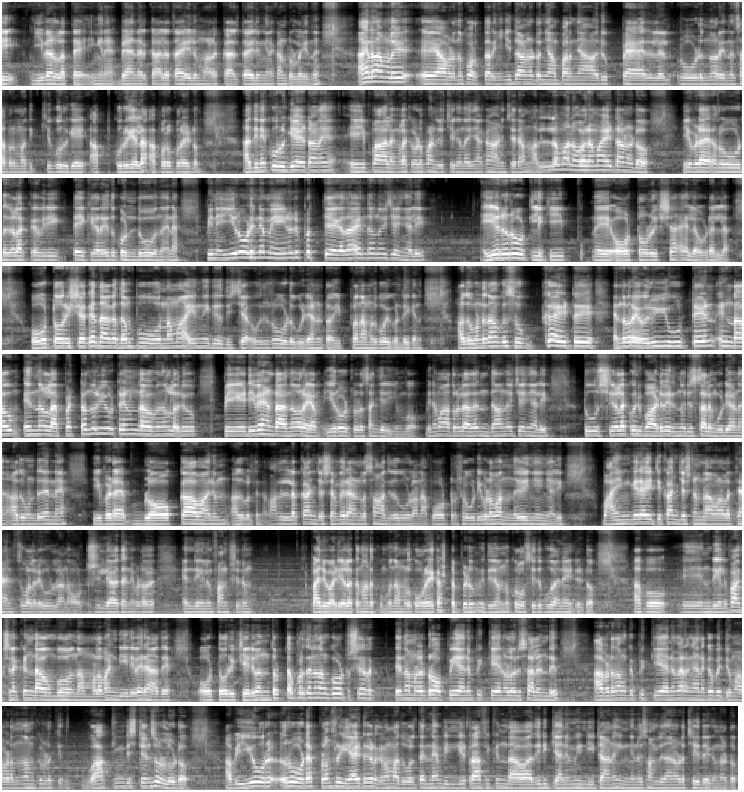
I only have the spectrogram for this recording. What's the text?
ഈ വെള്ളത്തെ ഇങ്ങനെ വേനൽക്കാലത്തായാലും മഴക്കാലത്തായാലും ഇങ്ങനെ കൺട്രോൾ ചെയ്യുന്നത്. അങ്ങനെ നമ്മൾ അവിടെ നിന്ന് പുറത്തിറങ്ങി. ഇതാണ് കേട്ടോ ഞാൻ പറഞ്ഞ ആ ഒരു പാരലൽ റോഡ് എന്ന് പറയുന്നത് സബർമതിക്ക് കുറുകെ അപ്പ് കുറുകയല്ല അപ്പുറപ്പുറമായിട്ടും. അതിനെ കുറുകയായിട്ടാണ് ഈ പാലങ്ങളൊക്കെ ഇവിടെ പണിത് വെച്ചിരിക്കുന്നത് ഞാൻ കാണിച്ചു തരാം. നല്ല മനോഹരമായിട്ടാണ് കേട്ടോ ഇവിടെ റോഡുകളൊക്കെ ഇവർ ടേക്ക് കെയർ ചെയ്ത് കൊണ്ടുപോകുന്നതിനെ പിന്നെ ഈ റോഡിന്റെ മെയിൻ ഒരു പ്രത്യേകത എന്താണെന്ന് വെച്ച് കഴിഞ്ഞാൽ ഈ ഒരു റോട്ടിലേക്ക് ഓട്ടോറിക്ഷ അലൗഡ് അല്ല. ഓട്ടോറിക്ഷ ഗതാഗതം പൂർണമായും നിരോധിച്ച ഒരു റോഡ് കൂടിയാണ് കേട്ടോ ഇപ്പം നമ്മൾ പോയിക്കൊണ്ടിരിക്കുന്നത്. അതുകൊണ്ട് നമുക്ക് സുഖമായിട്ട് എന്താ പറയുക ഒരു യൂ ടേൺ ഉണ്ടാവും എന്നുള്ള പെട്ടെന്നൊരു യൂ ടേൺ ഉണ്ടാവും എന്നുള്ളൊരു പേടി വേണ്ട എന്ന് പറയാം ഈ റോഡിലൂടെ സഞ്ചരിക്കുമ്പോൾ പിന്നെ മാത്രമല്ല അത് എന്താണെന്ന് വെച്ച് കഴിഞ്ഞാൽ ടൂറിസ്റ്റുകളൊക്കെ ഒരുപാട് വരുന്ന ഒരു സ്ഥലം കൂടിയാണ്. അതുകൊണ്ട് തന്നെ ഇവിടെ ബ്ലോക്ക് ആവാനും അതുപോലെ തന്നെ നല്ല കഞ്ചഷൻ വരാനുള്ള സാധ്യത കൂടുതലാണ്. അപ്പോൾ ഓട്ടോറിക്ഷ കൂടി ഇവിടെ വന്നു കഴിഞ്ഞ് കഴിഞ്ഞാൽ ഭയങ്കരമായിട്ട് കഞ്ചഷൻ ഉണ്ടാവാനുള്ള ചാൻസ് വളരെ കൂടുതലാണ്. ഓട്ടോറിക്ഷ ഇല്ലാതെ തന്നെ ഇവിടെ എന്തെങ്കിലും ഫംഗ്ഷനും പരിപാടികളൊക്കെ നടക്കുമ്പോൾ നമ്മൾ കുറേ കഷ്ടപ്പെടും ഇതിലൊന്ന് ക്രോസ് ചെയ്ത് പോകാനായിട്ട് കേട്ടോ അപ്പോൾ എന്തെങ്കിലും ഫംഗ്ഷനൊക്കെ ഉണ്ടാകുമ്പോൾ നമ്മളെ വണ്ടിയിൽ വരാതെ ഓട്ടോറിക്ഷയിൽ വന്ന് തൊട്ടപ്പുറത്ത് തന്നെ നമുക്ക് ഓട്ടോറിക്ഷ ഇറക്കി നമ്മളെ ഡ്രോപ്പ് ചെയ്യാനും പിക്ക് ചെയ്യാനുള്ള ഒരു സ്ഥലമുണ്ട് അവിടെ നമുക്ക് പിക്ക് ചെയ്യാനും ഇറങ്ങാനൊക്കെ പറ്റും. അവിടെ നിന്ന് നമുക്ക് ഇവിടെ വാക്കിംഗ് ഡിസ്റ്റൻസ് ഉള്ളൂ കേട്ടോ അപ്പോൾ ഈ റോഡ് എപ്പോഴും ഫ്രീ ആയിട്ട് കിടക്കണം. അതുപോലെ തന്നെ വലിയ ട്രാഫിക് ഉണ്ടാവാതിരിക്കാനും വേണ്ടിയിട്ടാണ് ഇങ്ങനെ ഒരു സംവിധാനം അവിടെ ചെയ്തേക്കുന്നത് കേട്ടോ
